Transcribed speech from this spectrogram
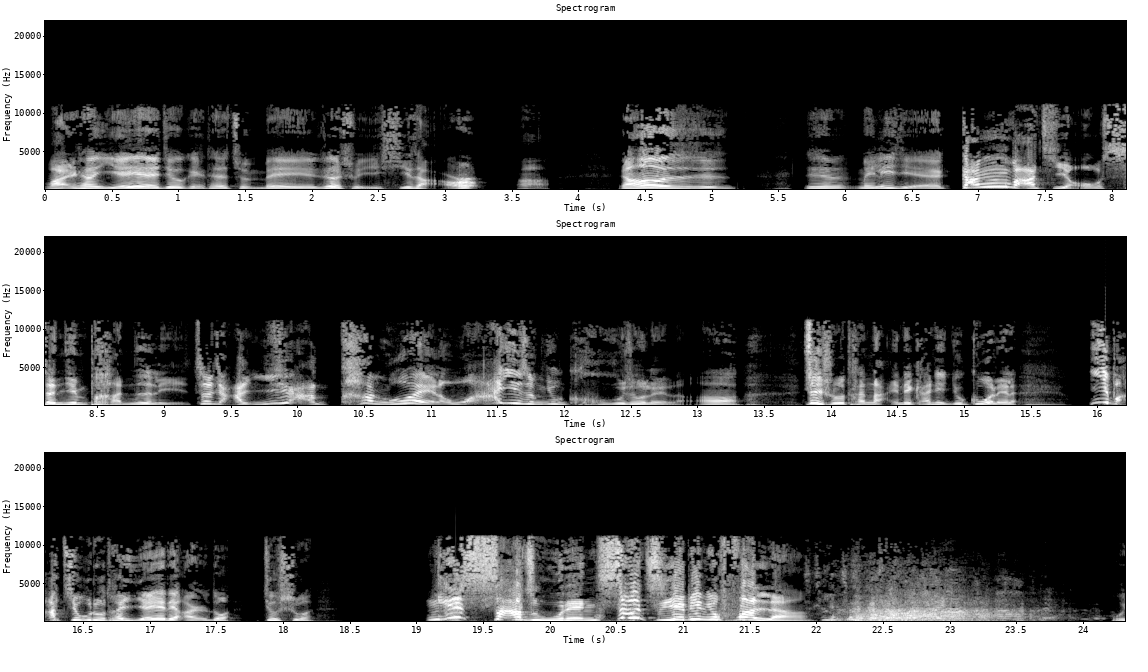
晚上爷爷就给他准备热水洗澡啊，然后，嗯，美丽姐刚把脚伸进盆子里，这家伙一下烫坏了，哇一声就哭出来了啊！这时候他奶奶赶紧就过来了，一把揪住他爷爷的耳朵，就说：“你个杀猪的，你是不是职业病又犯了？” 哎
